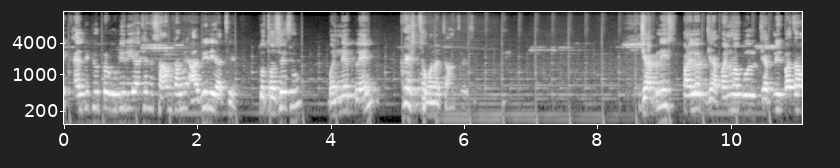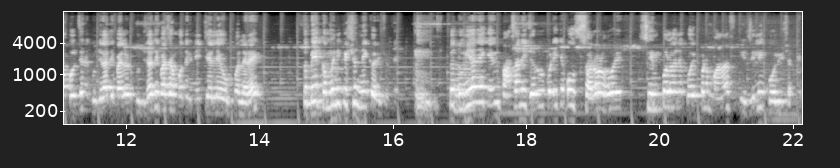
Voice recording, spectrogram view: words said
એક એલ્ટિટ્યુડ પર ઉડી રહ્યા છે અને સામ સામે આવી રહ્યા છે, તો થશે શું? બંને પ્લેન ક્રેશ થવાના ચાન્સ રહેશે. જાપાનીઝ પાયલોટ જાપાનમાં બોલ જાપાનીઝ ભાષામાં બોલશે ને ગુજરાતી પાયલોટ ગુજરાતી ભાષામાં બોલશે નીચે લે ઉપર લે રાઈટ તો બે કમ્યુનિકેશન નહીં કરી શકે. તો દુનિયાને એક એવી ભાષાની જરૂર પડી કે બહુ સરળ હોય સિમ્પલ હોય અને કોઈ પણ માણસ ઇઝીલી બોલી શકે.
